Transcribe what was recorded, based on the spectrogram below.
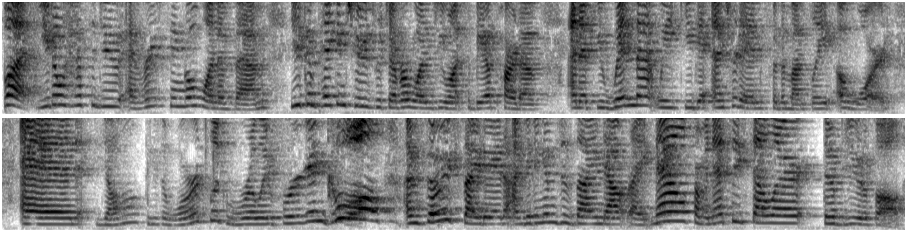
but you don't have to do every single one of them. You can pick and choose whichever ones you want to be a part of. And if you win that week, you get entered in for the monthly award. And y'all, these awards look really freaking cool. I'm so excited. I'm getting them designed out right now from an Etsy seller. They're beautiful.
